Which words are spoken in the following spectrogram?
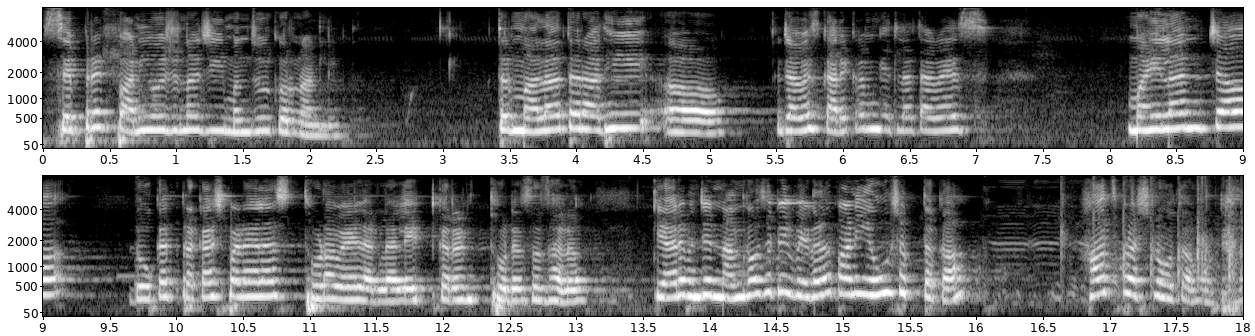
सेपरेट पाणी योजना जी मंजूर करून आणली. तर मला तर आधी ज्यावेळेस कार्यक्रम घेतला त्यावेळेस महिलांच्या डोक्यात प्रकाश पडायलाच थोडा वेळ लागला लेट करंट थोडंसं झालं. की अरे म्हणजे नांदगावसाठी वेगळं पाणी येऊ शकतं का? हाच प्रश्न होता मोठा.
